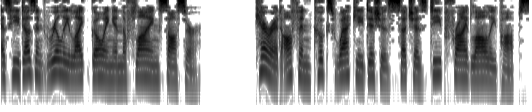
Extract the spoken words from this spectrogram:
as he doesn't really like going in the flying saucer. Carrot often cooks wacky dishes such as deep-fried lollipops.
